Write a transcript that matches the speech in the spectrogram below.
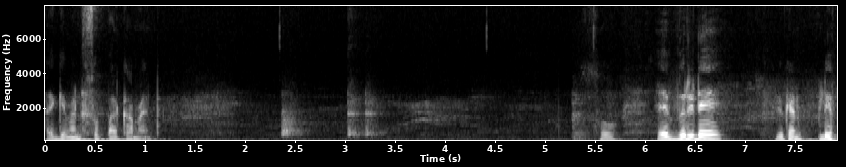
I given super comment. So every day you can flip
